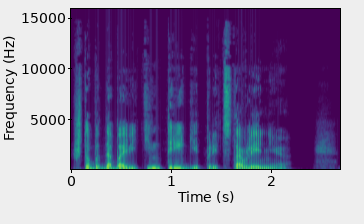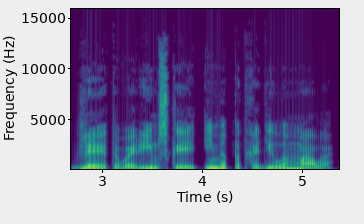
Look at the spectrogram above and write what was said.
чтобы добавить интриги представлению. Для этого римское имя подходило мало —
